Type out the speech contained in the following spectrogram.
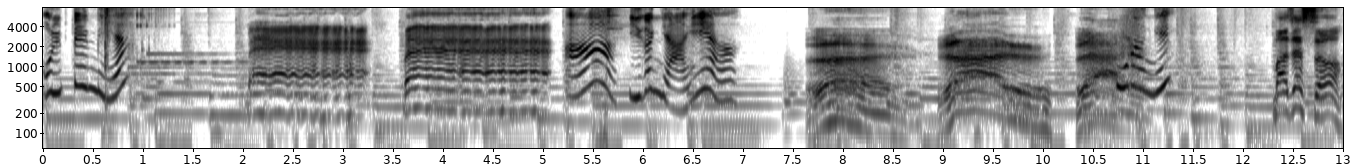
올빼미야? 빼, 빼. 아, 이건 양이야. 호랑이? 맞았어.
